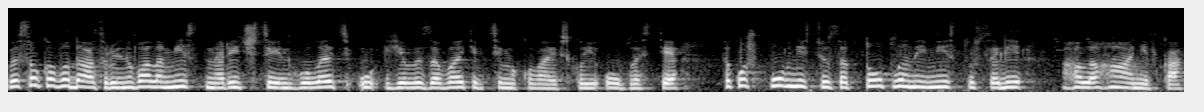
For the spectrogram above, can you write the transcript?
Висока вода зруйнувала міст на річці Інгулець у Єлизаветівці Миколаївської області. Також повністю затоплений міст у селі Галаганівка.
